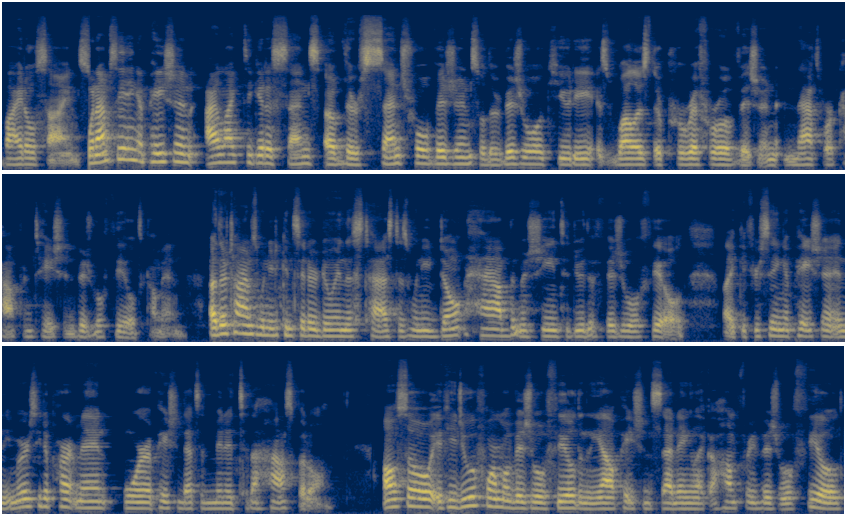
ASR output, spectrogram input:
vital signs. When I'm seeing a patient, I like to get a sense of their central vision, so their visual acuity, as well as their peripheral vision, and that's where confrontation visual fields come in. Other times when you consider doing this test is when you don't have the machine to do the visual field, like if you're seeing a patient in the emergency department or a patient that's admitted to the hospital. Also, if you do a formal visual field in the outpatient setting, like a Humphrey visual field,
